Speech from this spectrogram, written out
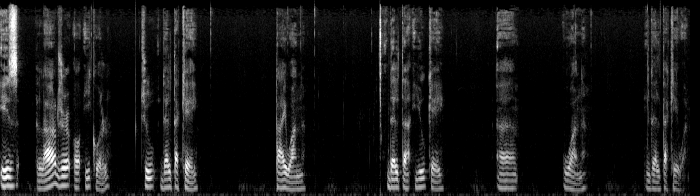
is larger or equal to delta k pi 1 delta uk uh, 1 delta k1.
